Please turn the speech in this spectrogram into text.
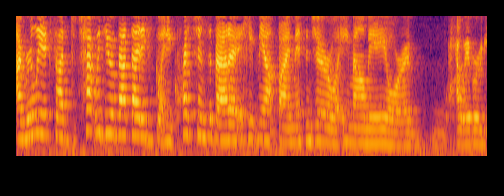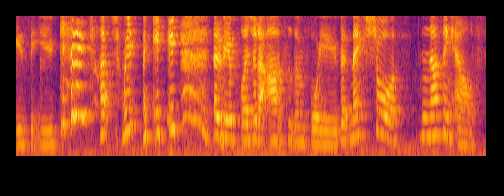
I'm really excited to chat with you about that. If you've got any questions about it, hit me up by messenger or email me or however it is that you get in touch with me. It'll be a pleasure to answer them for you. But make sure, nothing else,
